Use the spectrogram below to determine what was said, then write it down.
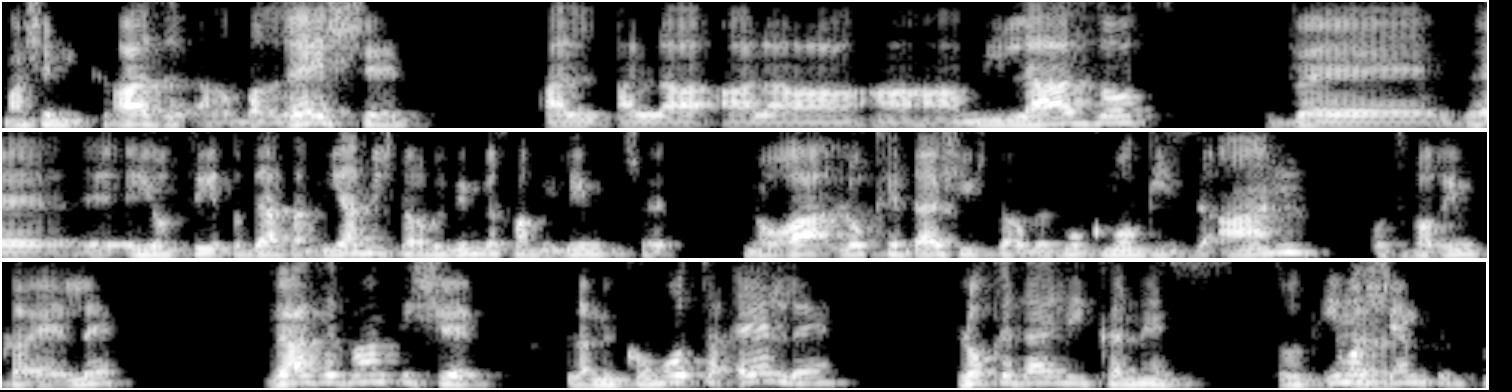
מה שנקרא זה ברשת, על, על, על, ה- המילה הזאת, והיותי, אתה יודע, אתה מיד משתרבבים לך מילים שנורא לא כדאי שישתרבבו, כמו גזען, או דברים כאלה, ואז הבנתי שלמקומות האלה לא כדאי להיכנס. זאת אומרת, אם כן. השם שלך,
